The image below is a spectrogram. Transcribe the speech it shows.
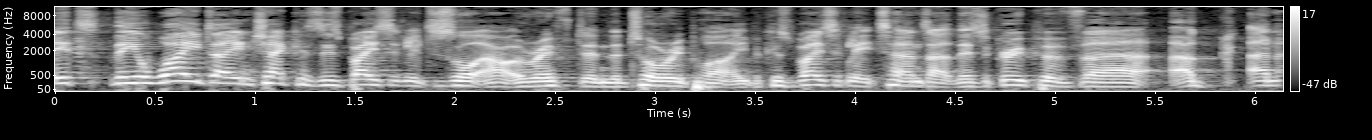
it's the away day in Chequers is basically to sort out a rift in the Tory party because basically it turns out there's a group of uh, a, an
